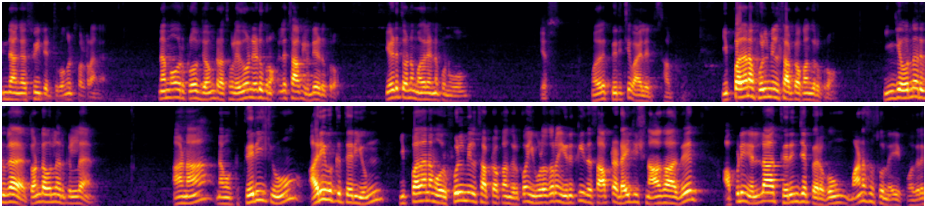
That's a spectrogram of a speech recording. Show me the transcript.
இந்தாங்க ஸ்வீட் எடுத்துக்கோங்கன்னு சொல்கிறாங்க நம்ம ஒரு குலோப் ஜாமுன் ரசகுல்லா ஏதோ ஒன்று எடுக்கிறோம். இல்லை சாக்லேட்டே எடுக்கிறோம். எடுத்தோடனே முதல்ல என்ன பண்ணுவோம்? எஸ் முதல்ல பிரித்து வாயில் எடுத்து சாப்பிடுவோம் இப்போ தானே ஃபுல் மீல் சாப்பிட்டு உட்காந்துருக்குறோம் இங்கே ஒன்றும் இருக்குதுல்ல தொண்டை ஒன்றும் இருக்குல்ல. ஆனால் நமக்கு தெரியும் அறிவுக்கு தெரியும் இப்போ தான் நம்ம ஒரு ஃபுல் மீல் சாப்பிட்டு உட்காந்துருக்கோம் இவ்வளோ தூரம் இருக்குது இதை சாப்பிட்டா டைஜஷன் ஆகாது அப்படின்னு எல்லாம் தெரிஞ்ச பிறகும் மனசு சொல்லும் ஏய் முதல்ல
